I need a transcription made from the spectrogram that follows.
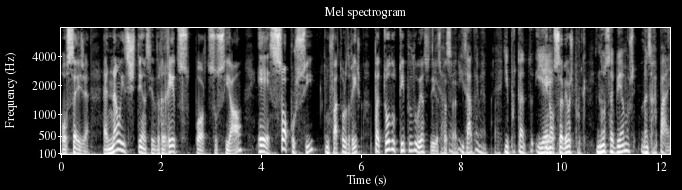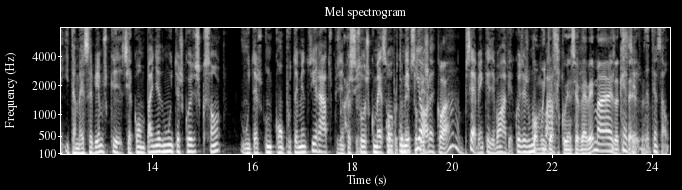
Ou seja, a não existência de rede de suporte social é só por si um fator de risco para todo o tipo de doenças, diga-se passagem. Exatamente. E, portanto, e, é, e, não sabemos porquê. Não sabemos, mas reparem, e também sabemos que se acompanha de muitas coisas que são muitos um, comportamentos errados. Por exemplo, ah, as sim. pessoas começam a comer pior. Claro. Percebem? Quer dizer, vão haver coisas muito Com muita básicas. frequência bebem mais, etc. Quer dizer, atenção,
